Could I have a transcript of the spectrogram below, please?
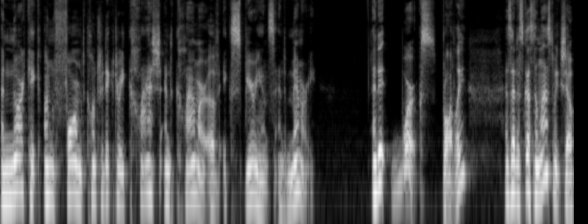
anarchic, unformed, contradictory clash and clamor of experience and memory. And it works, broadly. As I discussed in last week's show,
